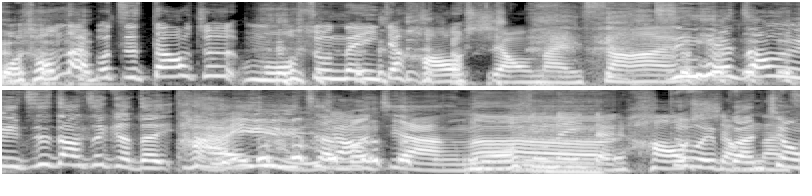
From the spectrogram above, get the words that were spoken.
我从来不知道，就是魔术内衣叫好小奶沙、欸。今天终于知道这个的台语怎么讲了。魔术内衣等于好小各位观众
